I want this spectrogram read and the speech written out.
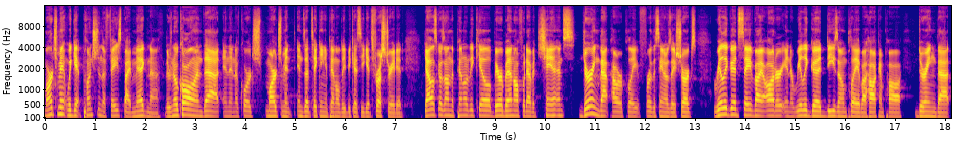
Marchment would get punched in the face by Megna. There's no call on that. And then, of course, Marchment ends up taking a penalty because he gets frustrated. Dallas goes on the penalty kill. Barabanov would have a chance during that power play for the San Jose Sharks. Really good save by Otter and a really good D zone play by Hakanpää during that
